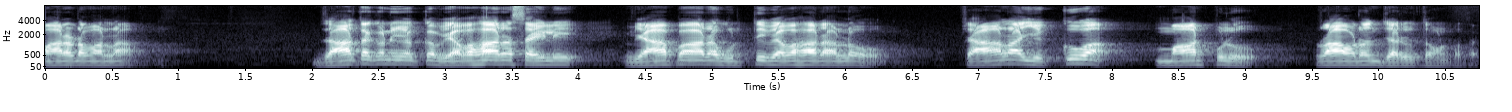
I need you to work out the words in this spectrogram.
మారడం వల్ల జాతకుని యొక్క వ్యవహార శైలి వ్యాపార వృత్తి వ్యవహారాల్లో చాలా ఎక్కువ మార్పులు రావడం జరుగుతూ ఉంటుంది.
